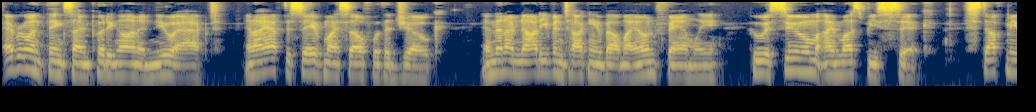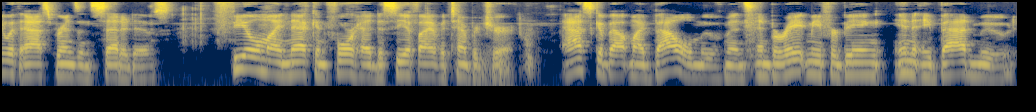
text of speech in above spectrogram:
everyone thinks I'm putting on a new act, and I have to save myself with a joke, and then I'm not even talking about my own family, who assume I must be sick, stuff me with aspirins and sedatives, feel my neck and forehead to see if I have a temperature, ask about my bowel movements, and berate me for being in a bad mood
